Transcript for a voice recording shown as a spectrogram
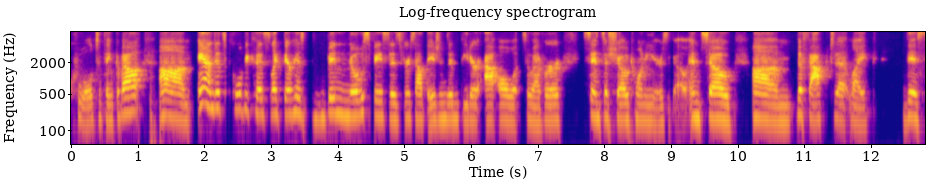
cool to think about. Um and it's cool because like there has been no spaces for south asians in theater at all whatsoever since a show 20 years ago and so um the fact that like this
